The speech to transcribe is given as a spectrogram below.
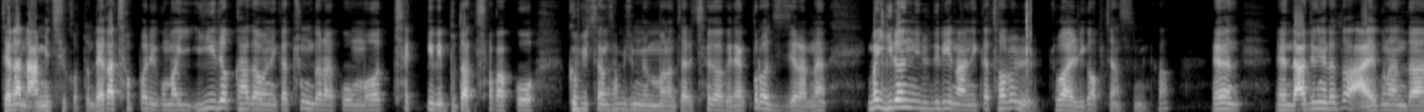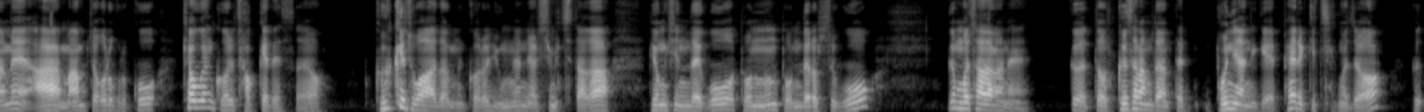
제가 남이 칠 것도 내가 쳐버리고 막 이렇게 하다 보니까 충돌하고 뭐 채끼리 부딪혀갖고 그 비싼 30몇만 원짜리 채가 그냥 부러지질 않나 막 이런 일들이 나니까 저를 좋아할 리가 없지 않습니까? 그러니까 나중에라도 알고 난 다음에 아 마음적으로 그렇고 결국엔 그걸 접게 됐어요. 그렇게 좋아하던 거를 6년 열심히 치다가 병신되고 돈은 돈대로 쓰고 그 뭐 사랑하네. 그 또그 사람들한테 본의 아니게 폐를 끼친 거죠. 그,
